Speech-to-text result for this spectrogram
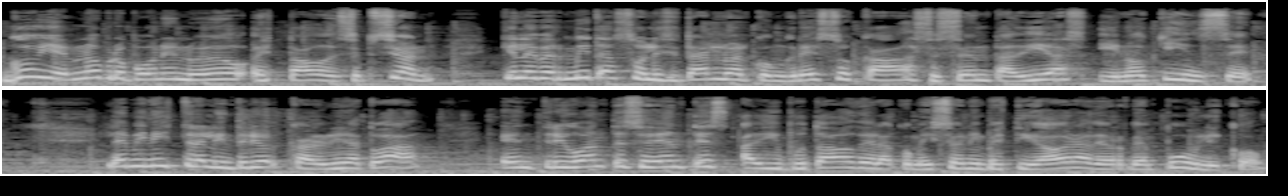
Gobierno propone nuevo estado de excepción que le permita solicitarlo al Congreso cada 60 días y no 15. La ministra del Interior, Carolina Toá, entregó antecedentes a diputados de la Comisión Investigadora de Orden Público.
